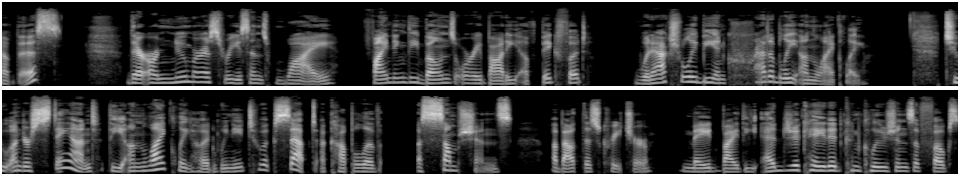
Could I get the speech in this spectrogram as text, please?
of this, there are numerous reasons why finding the bones or a body of Bigfoot would actually be incredibly unlikely. To understand the unlikelihood, we need to accept a couple of assumptions about this creature made by the educated conclusions of folks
